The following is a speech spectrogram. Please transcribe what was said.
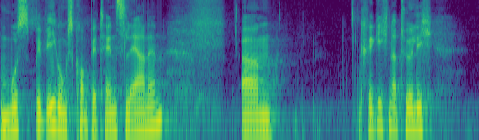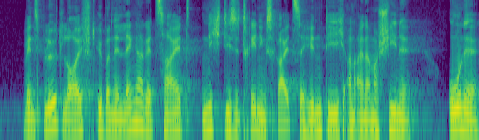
muss Bewegungskompetenz lernen, ähm, kriege ich natürlich, wenn es blöd läuft, über eine längere Zeit nicht diese Trainingsreize hin, die ich an einer Maschine ohne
